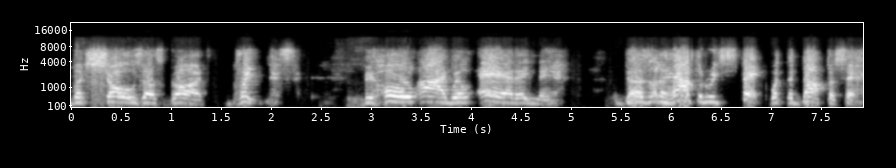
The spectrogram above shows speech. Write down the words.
but shows us God's greatness. Behold, I will add, amen. Doesn't have to respect what the doctor said.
